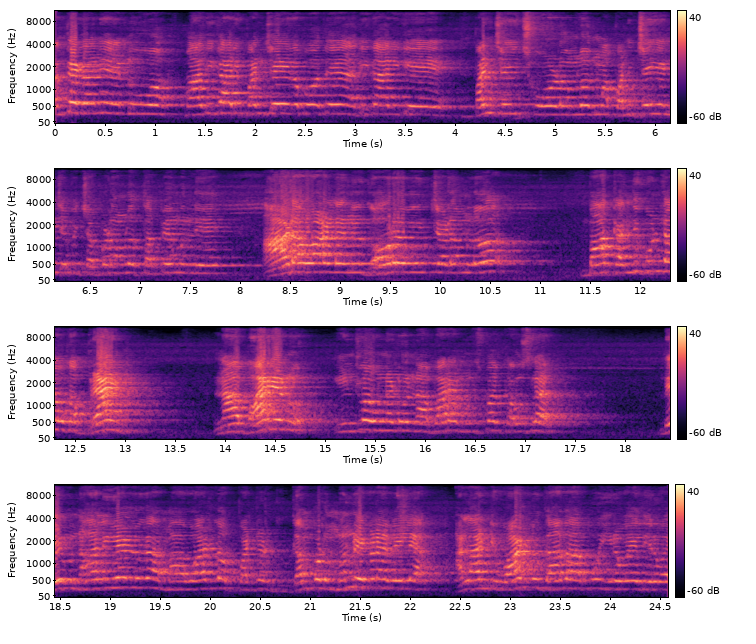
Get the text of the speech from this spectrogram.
అంతేగాని నువ్వు మా అధికారి పని చేయకపోతే అధికారికి పని చేయించుకోవడంలో మా పని చేయని చెప్పి చెప్పడంలో తప్పేముంది? ఆడవాళ్ళను గౌరవించడంలో మా కందికుంట ఒక బ్రాండ్. నా భార్యను ఇంట్లో ఉన్నటువంటి నా భార్య మున్సిపల్ కౌన్సిలర్. మేము నాలుగేళ్ళుగా మా వార్డులో పట్ట గంపడు మన్ను ఎక్కడా వేయలే. అలాంటి వార్డులు దాదాపు ఇరవై ఐదు ఇరవై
